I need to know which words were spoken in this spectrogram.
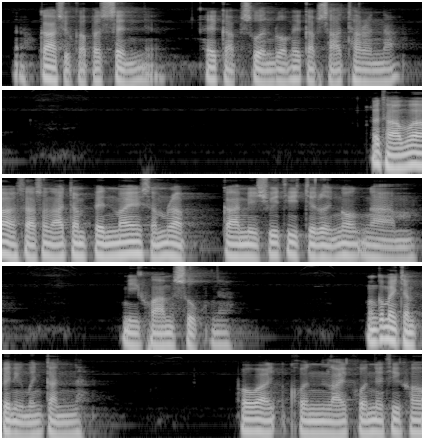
90กว่าเปอร์เซ็นต์เนี่ยให้กับส่วนรวมให้กับสาธารณะ แล้วถามว่าศาสนาจำเป็นไหมสำหรับการมีชีวิตที่เจริญงอกงาม มีความสุขนะมันก็ไม่จำเป็นอีกเหมือนกันนะเพราะว่าคนหลายคนเนี่ยที่เขา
